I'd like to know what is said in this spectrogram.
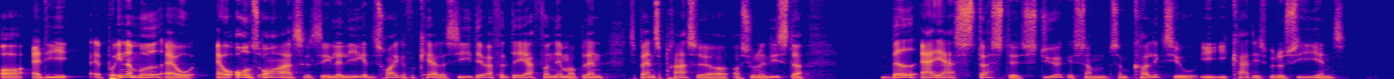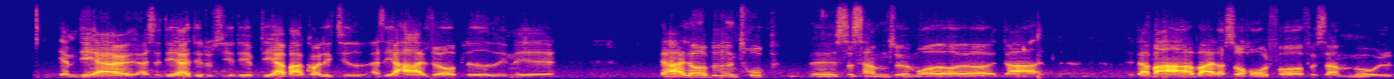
og at de på en eller anden måde er jo, er jo årets overraskelse i La Liga, det tror jeg ikke er forkert at sige. Det er i hvert fald det, jeg fornemmer blandt spansk presse og, og journalister. Hvad er jeres største styrke som, som kollektiv i, i Cardis, vil du sige, Jens? Jamen det er, øh, altså det er det, du siger. Det, det er bare kollektivet. Altså jeg har aldrig oplevet en, øh, jeg har aldrig oplevet en trup øh, så sammentømret, og der, der bare arbejder så hårdt for at få samme mål.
